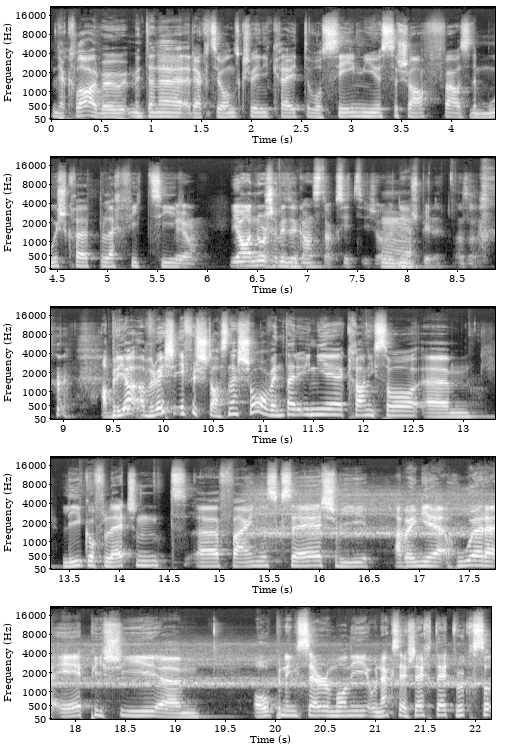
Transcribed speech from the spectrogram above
Ja klar, weil mit diesen Reaktionsgeschwindigkeiten, die sie müssen schaffen, also dann musst du körperlich fit sein. Ja. Ja, nur schon wieder den ganzen Tag sitzt oder Mhm. Spielen. Also, Aber ja, aber weißt ich verstehe es nicht schon, wenn du irgendwie, kann ich so ähm, League of Legends äh, Finals siehst, wie aber irgendwie hure epische ähm, Opening Ceremony und dann siehst du echt dort wirklich so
